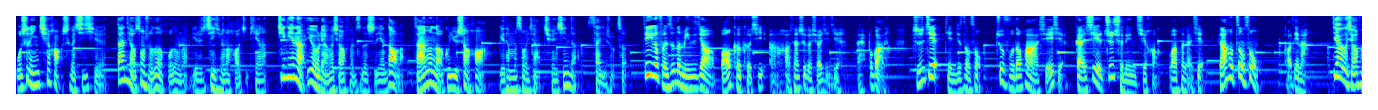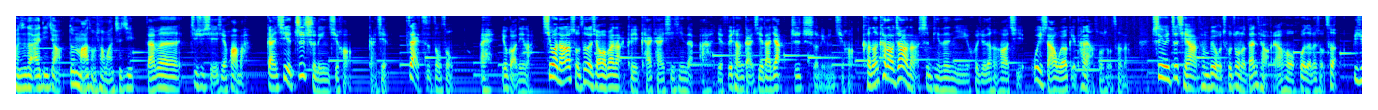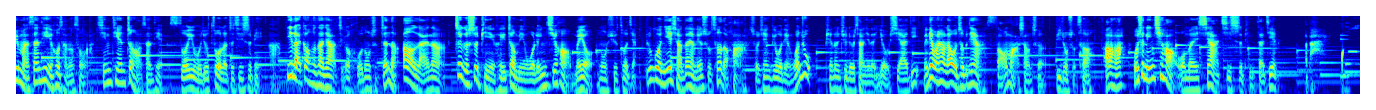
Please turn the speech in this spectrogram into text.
我是零七号，是个机器人。单挑送手册的活动呢，也是进行了好几天了。今天呢，又有两个小粉丝的时间到了，咱们老规矩上号啊，给他们送一下全新的赛季手册。第一个粉丝的名字叫宝可可惜啊，好像是个小姐姐。哎，不管了，直接点击赠送，祝福的话写一写，感谢支持零七号，万分感谢。然后赠送，搞定了。第二个小粉丝的 ID 叫蹲马桶上玩吃鸡，咱们继续写一些话吧。感谢支持零七号，感谢再次赠送。哎，又搞定了！希望拿到手册的小伙伴呢，可以开开心心的啊！也非常感谢大家支持零零七号。可能看到这样的视频的你会觉得很好奇，为啥我要给他俩送手册呢？是因为之前啊，他们被我抽中了单挑，然后获得了手册，必须满三天以后才能送啊。今天正好三天，所以我就做了这期视频啊。一来告诉大家这个活动是真的，二来呢，这个视频也可以证明我零七号没有弄虚作假。如果你也想单挑领手册的话，首先给我点关注，评论区留下你的游戏 ID，每天晚上来我直播间啊，扫码上车必中手册。好了好了。我是零七号我们下期视频再见拜拜。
